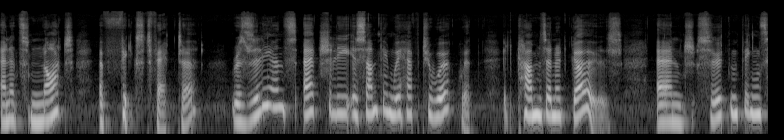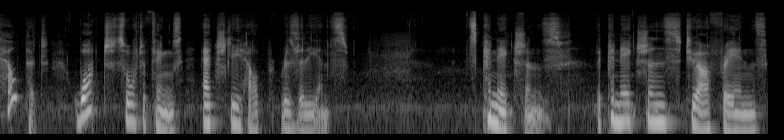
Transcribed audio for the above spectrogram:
And it's not a fixed factor, resilience actually is something we have to work with. It comes and it goes, and certain things help it. What sort of things actually help resilience? It's connections, the connections to our friends,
